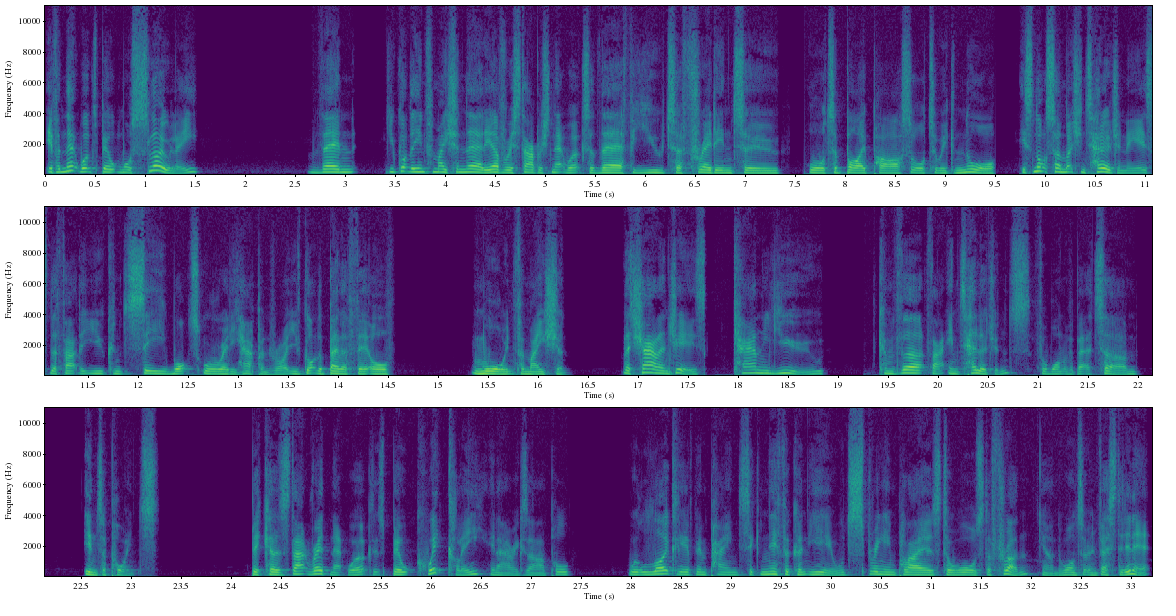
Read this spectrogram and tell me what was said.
If a network's built more slowly, then you've got the information there. The other established networks are there for you to thread into or to bypass or to ignore. It's not so much intelligently, it's the fact that you can see what's already happened, right? You've got the benefit of more information. The challenge is can you convert that intelligence, for want of a better term, into points? Because that red network that's built quickly, in our example, will likely have been paying significant yields, springing players towards the front, you know, the ones that are invested in it,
